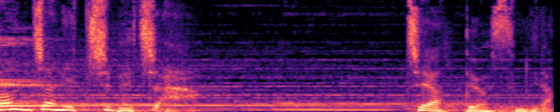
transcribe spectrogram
전장의 지배자 제압되었습니다.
